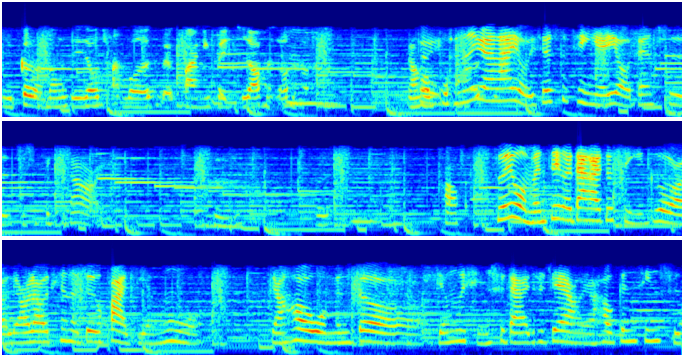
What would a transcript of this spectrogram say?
你各种东西都传播的特别快，你可以知道很多很多。然后可能原来有一些事情也有，但是只是不知道而已。嗯。好，所以我们这个大概就是一个聊聊天的对话节目，然后我们的节目形式大概就是这样，然后更新时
